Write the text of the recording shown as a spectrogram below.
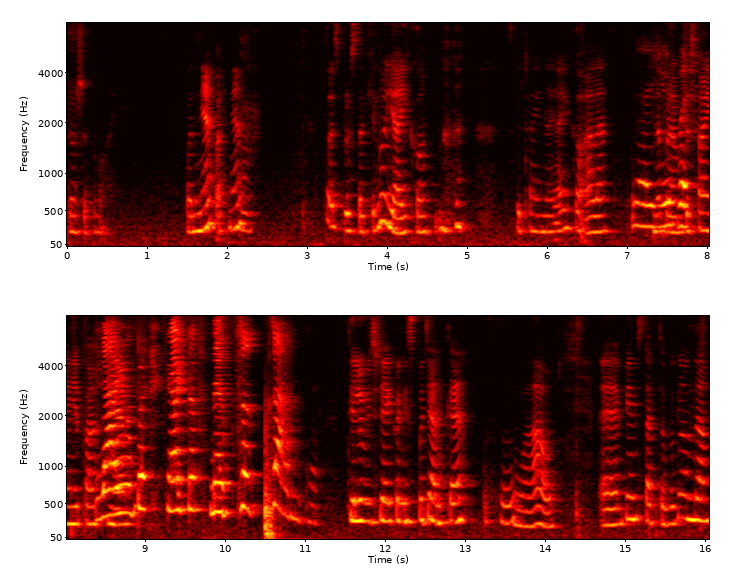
proszę pomachaj. Ładnie pachnie? Tak. To jest po prostu takie, no jajko. Zwyczajne jajko, ale Ja naprawdę lubię, fajnie ja pachnie. lubię jajko niespodziankę. Ty lubisz jajko niespodziankę? Wow. E, więc tak to wygląda.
